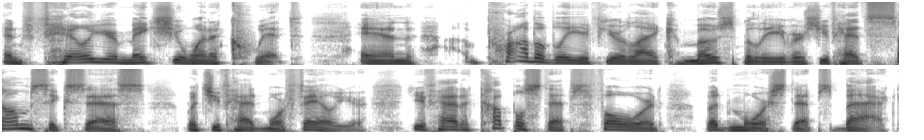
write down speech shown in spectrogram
And failure makes you want to quit. And probably, if you're like most believers, you've had some success, but you've had more failure. You've had a couple steps forward, but more steps back.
